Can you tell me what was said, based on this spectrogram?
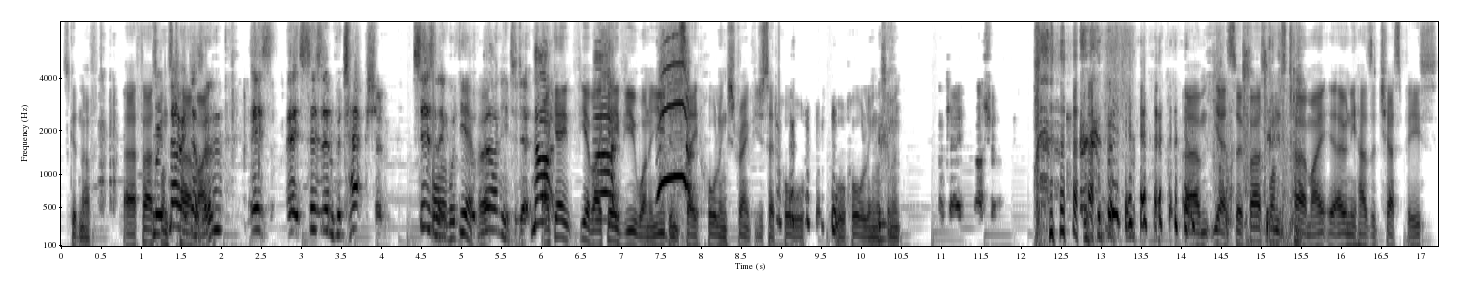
it's good enough. Uh, first Wait, one's no, it termite. doesn't. It's, it's sizzling protection. Sizzling Oh, would, yeah, but- burn you to death. No! I gave yeah, but I gave you one, and you didn't say hauling strength. You just said haul or hauling or something. Okay, I'll shut up. Um, yeah, so first one's termite. It only has a chest piece,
